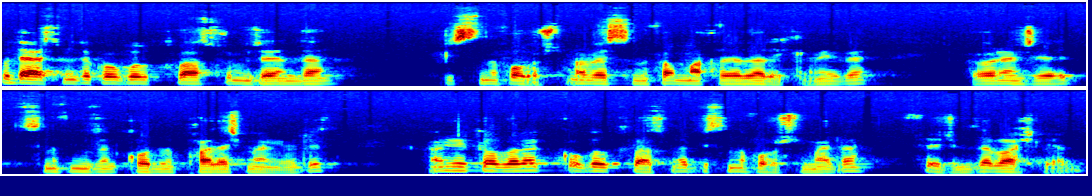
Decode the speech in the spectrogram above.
Bu dersimizde Google Classroom üzerinden bir sınıf oluşturma ve sınıfa materyaller eklemeyi ve öğrencilere sınıfımızın kodunu paylaşmayı göreceğiz. Öncelikli olarak Google Classroom'da bir sınıf oluşturmayla sürecimize başlayalım.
